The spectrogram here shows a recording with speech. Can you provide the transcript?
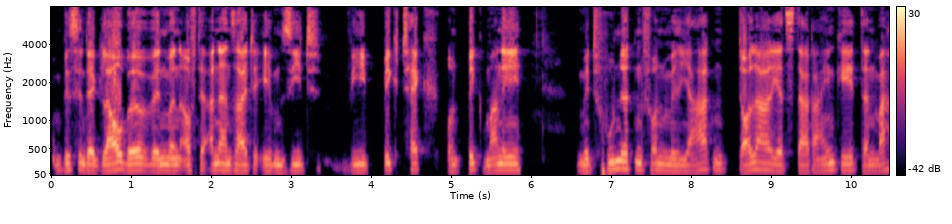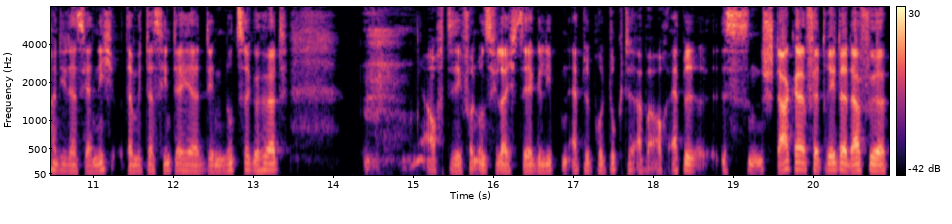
ein bisschen der Glaube, wenn man auf der anderen Seite eben sieht, wie Big Tech und Big Money mit Hunderten von Milliarden Dollar jetzt da reingeht, dann machen die das ja nicht, damit das hinterher dem Nutzer gehört, auch die von uns vielleicht sehr geliebten Apple-Produkte, aber auch Apple ist ein starker Vertreter dafür,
